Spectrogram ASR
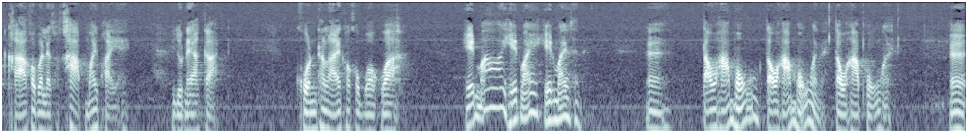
ดขาเข้าไปแล้วก็คาบไม้ไผ่อยู่ในอากาศ คนทั้งหลายเขาก็บอกว่า เห็นไหมเห็นไหมเห็นไหมเต่าหามหง เต่าหามหงอะเต่าหาหงอะเออ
